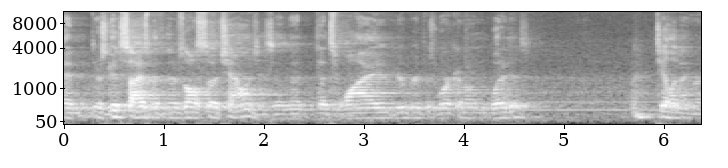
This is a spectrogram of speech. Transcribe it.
and there's good sides, but there's also challenges, and that, that's why your group is working on what it is. TLMA, right?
